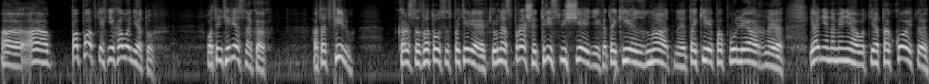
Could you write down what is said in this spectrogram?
а, а попов тех никого нету. Вот интересно как. Этот фильм кажется, Златоуст из Потеряевки. У нас спрашивают три священника, такие знатные, такие популярные. И они на меня, вот я такой-то,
